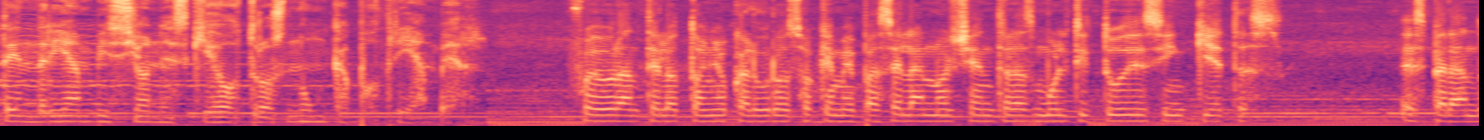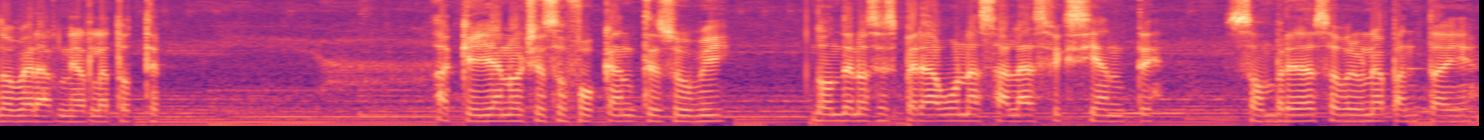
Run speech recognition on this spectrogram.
tendrían visiones que otros nunca podrían ver. Fue durante el otoño caluroso que me pasé la noche entre las multitudes inquietas, esperando ver a Nyarlathotep. Aquella noche sofocante subí, donde nos esperaba una sala asfixiante sombreras sobre una pantalla.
